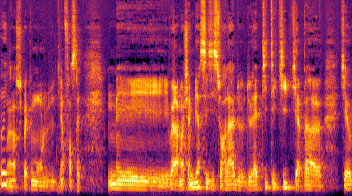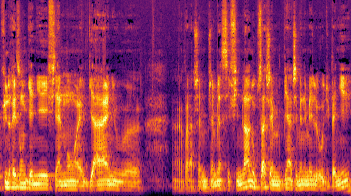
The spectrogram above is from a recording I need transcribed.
Oui. Voilà, je sais pas comment on le dit en français. Mais voilà, moi j'aime bien ces histoires-là de, de la petite équipe qui a pas, euh, qui a aucune raison de gagner et finalement elle gagne. Ou, euh, euh, voilà, j'aime bien ces films-là. Donc ça, j'aime bien, j'ai bien aimé le haut du panier.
